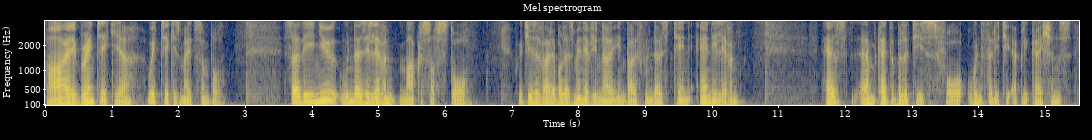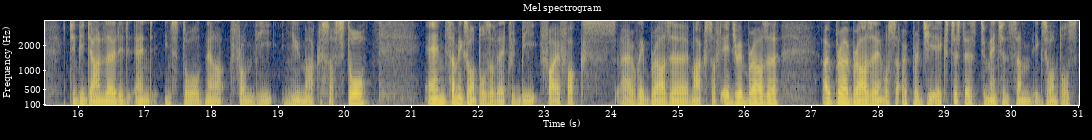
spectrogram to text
Hi, BrenTech here, where tech is made simple. So, the new Windows 11 Microsoft Store, which is available, as many of you know, in both Windows 10 and 11, has um, capabilities for Win32 applications to be downloaded and installed now from the new Microsoft Store. And some examples of that would be Firefox uh, web browser, Microsoft Edge web browser, Opera browser and also Opera GX, just as to mention some examples.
